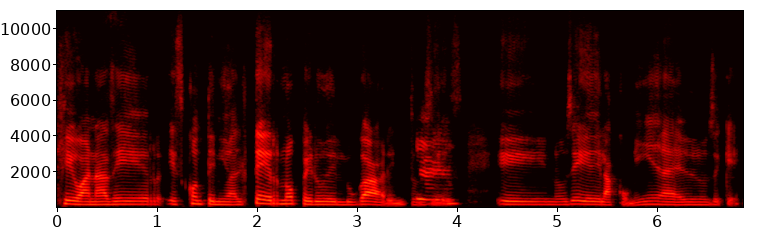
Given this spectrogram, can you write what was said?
que van a hacer, es contenido alterno, pero del lugar. Entonces, eh, no sé, de la comida, de no sé qué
